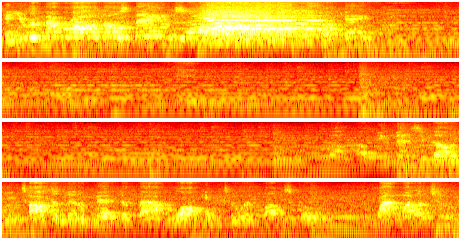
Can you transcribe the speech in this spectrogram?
Can you remember all of those things? Okay. Well, a few minutes ago, you talked a little bit about walking to and from school. Why, why don't you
